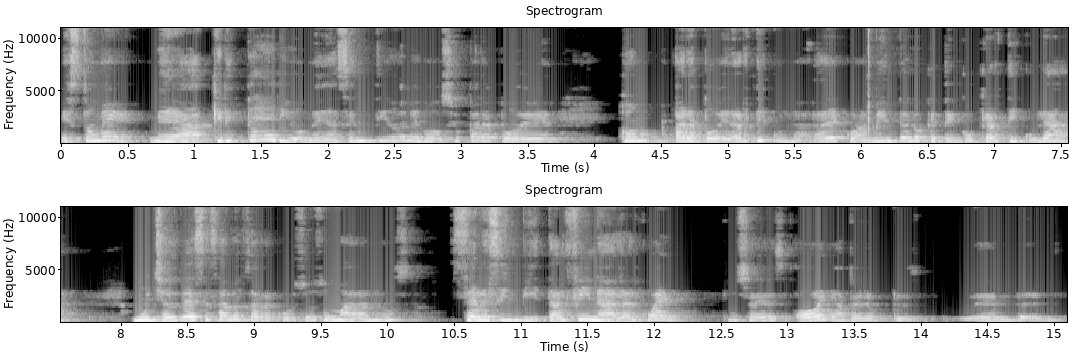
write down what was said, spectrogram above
esto me, me da criterio, me da sentido de negocio para poder, para poder articular adecuadamente lo que tengo que articular. Muchas veces a los de recursos humanos se les invita al final al juego. Entonces, oiga, pero pues, eh,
